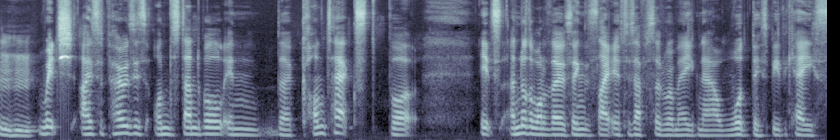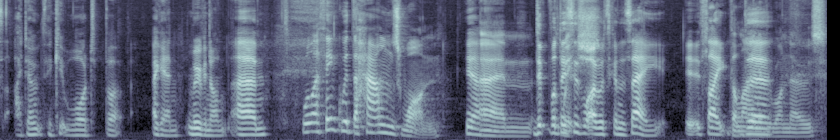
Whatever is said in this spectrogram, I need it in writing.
mm-hmm. which I suppose is understandable in the context, but it's another one of those things like if this episode were made now, would this be the case? I don't think it would, but again, moving on. Um, well i think with the hounds one yeah. um Th- well, this is what I was going to say. It's like the line everyone knows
